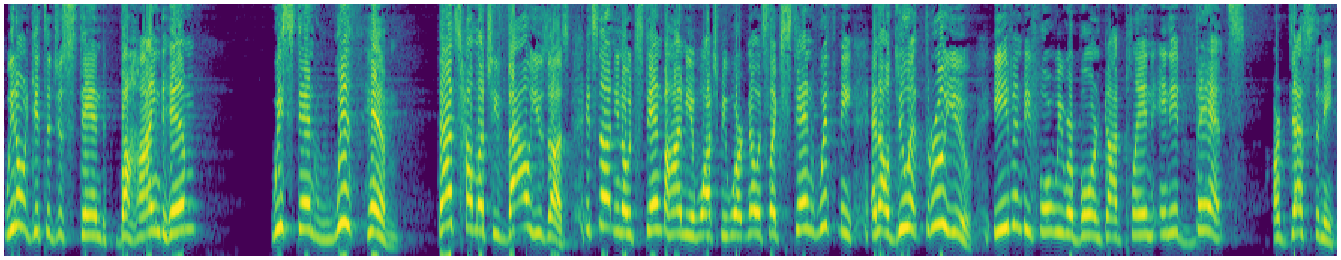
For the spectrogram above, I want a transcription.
We don't get to just stand behind him. We stand with him. That's how much he values us. It's not, you know, stand behind me and watch me work. No, it's like stand with me and I'll do it through you. Even before we were born, God planned in advance our destiny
